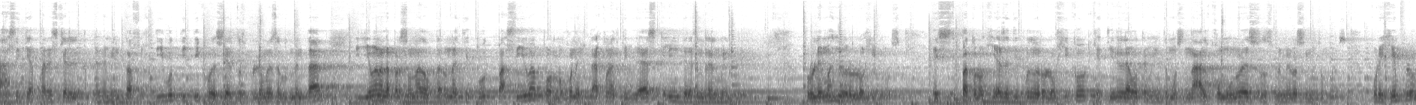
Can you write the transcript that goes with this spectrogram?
hace que aparezca el aplanamiento afectivo típico de ciertos problemas de salud mental y llevan a la persona a adoptar una actitud pasiva por no conectar con actividades que le interesan realmente. Problemas neurológicos. Existen patologías de tipo neurológico que tienen el agotamiento emocional como uno de sus primeros síntomas. Por ejemplo,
